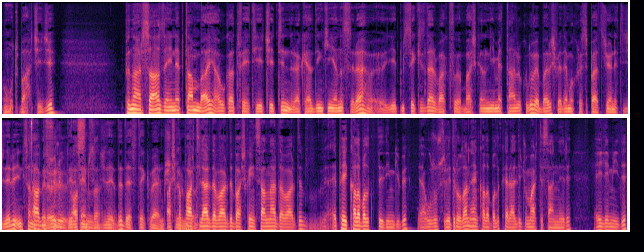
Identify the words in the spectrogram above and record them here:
Umut Bahçeci. Pınar Sağ, Zeynep Tambay, Avukat Fethiye Çetin, Rakel Dink'in yanı sıra 78'ler Vakfı Başkanı Nimet Tanrıkulu ve Barış ve Demokrasi Partisi yöneticileri insan hakları örgütleri aslında. temsilcileri de destek vermiş. Başka durumdalar. partiler de vardı, başka insanlar da vardı. Epey kalabalık dediğim gibi. Yani uzun süredir olan en kalabalık herhalde cumartesi anneleri eylemiydi.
